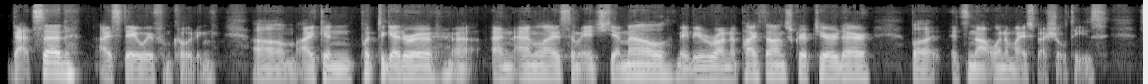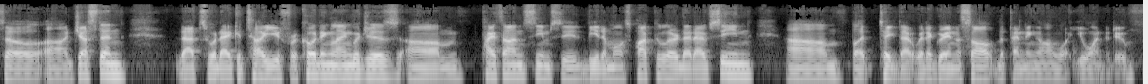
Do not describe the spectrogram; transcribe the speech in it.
that said, I stay away from coding. Um, I can put together a, and analyze some HTML, maybe run a Python script here or there, but it's not one of my specialties. So, uh, Justin, that's what I could tell you for coding languages. Um, Python seems to be the most popular that I've seen, um, but take that with a grain of salt depending on what you want to do.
